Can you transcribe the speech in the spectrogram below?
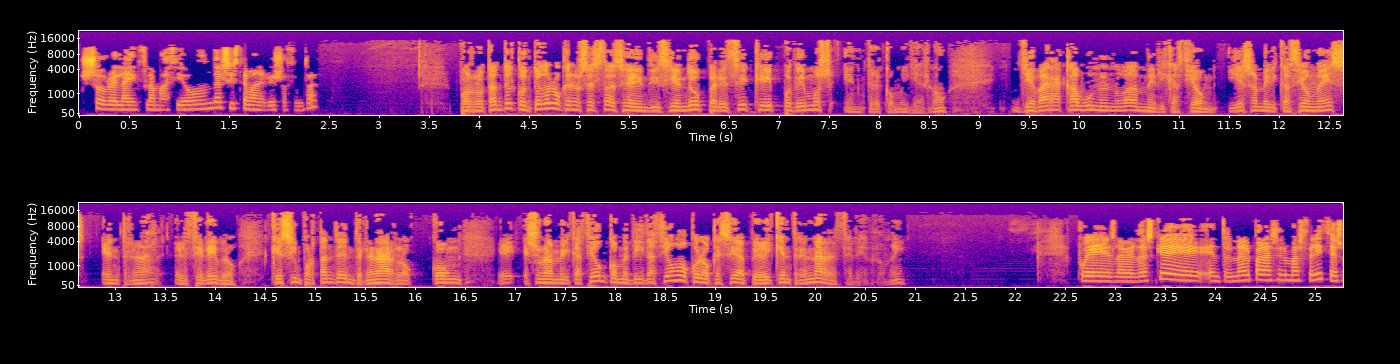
sobre la inflamación del sistema nervioso central. Por lo tanto, y con todo lo que nos estás eh, diciendo, parece que podemos, entre comillas, ¿no? Llevar a cabo una nueva medicación y esa medicación es entrenar el cerebro, que es importante entrenarlo con eh, es una medicación con meditación o con lo que sea, pero hay que entrenar el cerebro, ¿no? Pues la verdad es que entrenar para ser más felices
